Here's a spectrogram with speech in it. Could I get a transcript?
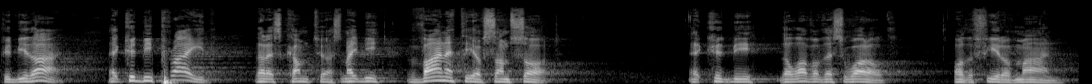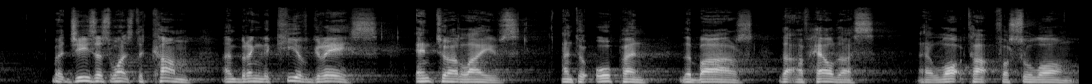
Could be that. It could be pride that has come to us. It might be vanity of some sort. It could be the love of this world or the fear of man. But Jesus wants to come and bring the key of grace into our lives and to open the bars that have held us uh, locked up for so long.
